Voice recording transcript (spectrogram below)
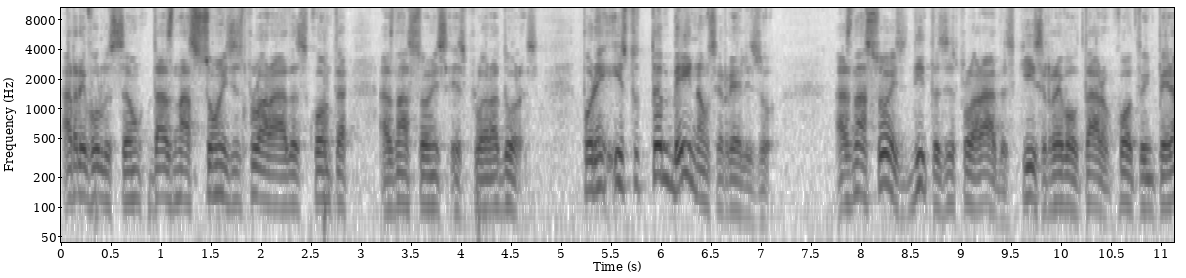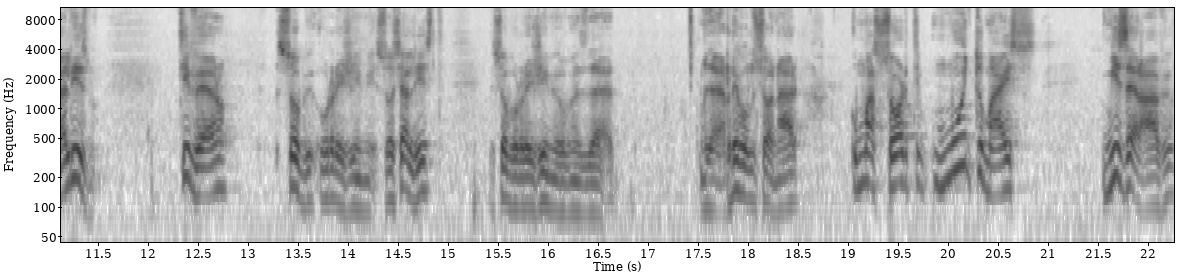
a revolução das nações exploradas contra as nações exploradoras. Porém, isto também não se realizou. As nações ditas exploradas que se revoltaram contra o imperialismo tiveram, sob o regime socialista, sob o regime da revolucionário, uma sorte muito mais miserável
